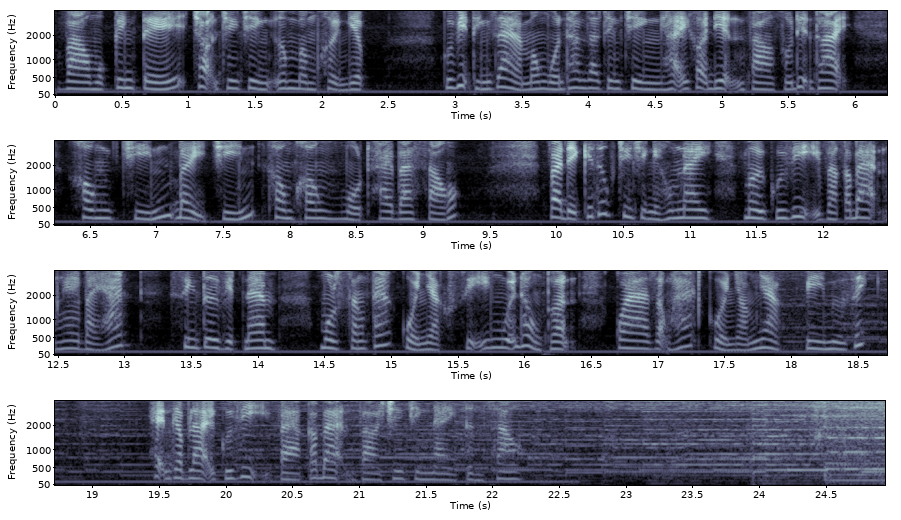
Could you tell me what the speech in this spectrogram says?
vào mục kinh tế chọn chương trình Ươm mầm khởi nghiệp. Quý vị thính giả mong muốn tham gia chương trình hãy gọi điện vào số điện thoại 0979001236. Và để kết thúc chương trình ngày hôm nay, mời quý vị và các bạn nghe bài hát Sinh tươi Việt Nam, một sáng tác của nhạc sĩ Nguyễn Hồng Thuận qua giọng hát của nhóm nhạc V Music. Hẹn gặp lại quý vị và các bạn vào chương trình này tuần sau. người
